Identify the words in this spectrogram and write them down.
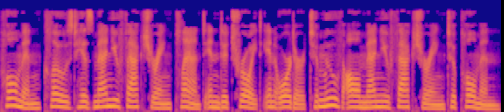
Pullman closed his manufacturing plant in Detroit in order to move all manufacturing to Pullman.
